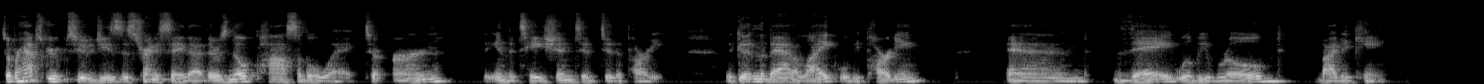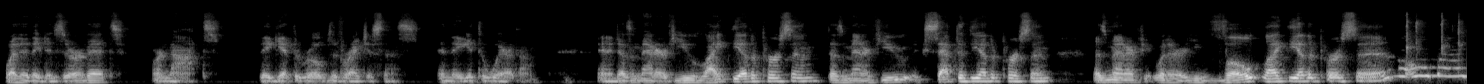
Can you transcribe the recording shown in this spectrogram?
So perhaps group two, Jesus is trying to say that there's no possible way to earn the invitation to, to the party. The good and the bad alike will be partying, and they will be robed by the king, whether they deserve it or not. They get the robes of righteousness and they get to wear them. And it doesn't matter if you like the other person, doesn't matter if you accepted the other person, doesn't matter if you, whether you vote like the other person. Oh my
